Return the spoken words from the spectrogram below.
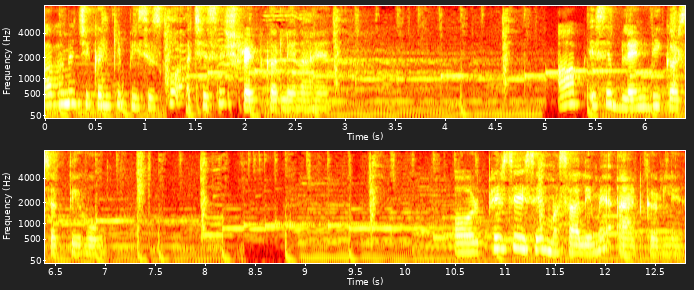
अब हमें चिकन के पीसेस को अच्छे से श्रेड कर लेना है। आप इसे ब्लेंड भी कर सकते हो। और फिर से इसे मसाले में ऐड कर लें।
